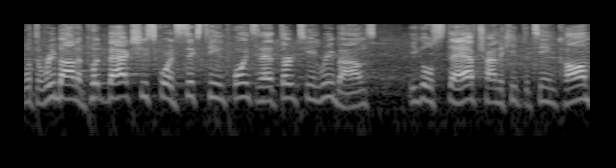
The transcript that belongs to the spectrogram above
with the rebound and putback. She scored 16 points and had 13 rebounds. Eagles staff trying to keep the team calm.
